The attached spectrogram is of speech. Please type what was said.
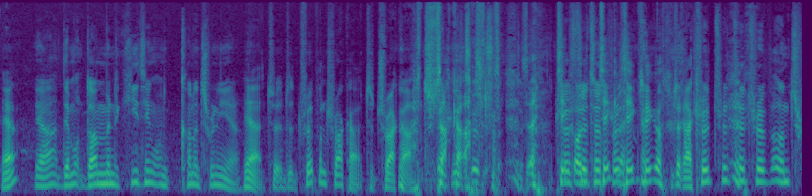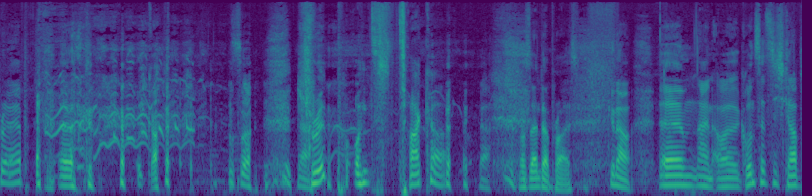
Ja? ja, Dominic Keating und Connor Trinier. Ja, Tri- Tri- Trip und Trucker. Trucker. Trucker. Tick Trip, und Trip, Tick, Trip. Tick, Tick und Trucker. Trip, Trip, Trip, Trip und Trap. So, Trip und Tucker. Ja. Aus Enterprise. genau. Ähm, nein, aber grundsätzlich gab,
